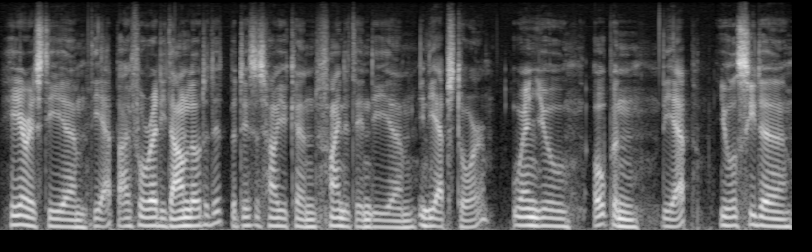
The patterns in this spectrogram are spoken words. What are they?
here is the um, the app. I've already downloaded it, but this is how you can find it in the um, in the App Store. When you open the app, you will see the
